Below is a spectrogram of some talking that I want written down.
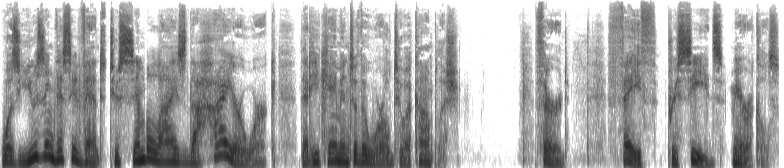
was using this event to symbolize the higher work that he came into the world to accomplish. Third, faith precedes miracles.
